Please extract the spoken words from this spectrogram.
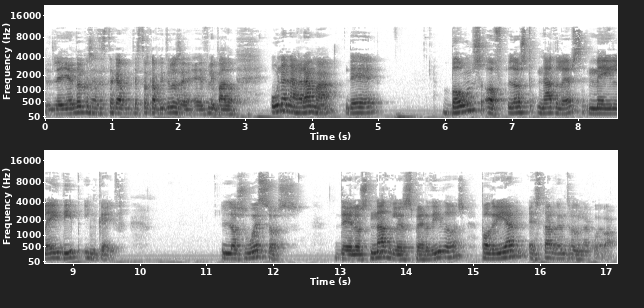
leyendo cosas de, este cap- de estos capítulos he, he flipado. Un anagrama de Bones of Lost Nadlers may lay deep in cave. Los huesos de los Nadlers perdidos podrían estar dentro de una cueva.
